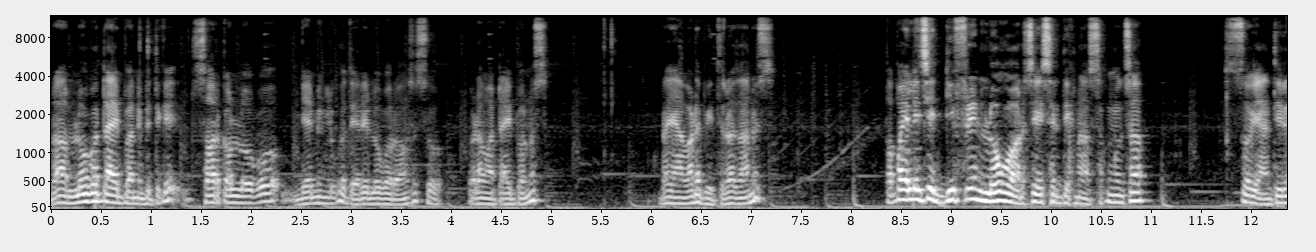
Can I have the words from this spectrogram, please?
र लोगो टाइप गर्ने बित्तिकै सर्कल लोगो गेमिङ लोगो धेरै लोगोहरू आउँछ सो एउटामा टाइप गर्नुहोस्। र यहाँबाट भित्र जानुहोस्। तपाईँले चाहिँ डिफ्रेन्ट लोगोहरू चाहिँ यसरी देख्न सक्नुहुन्छ। सो यहाँतिर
